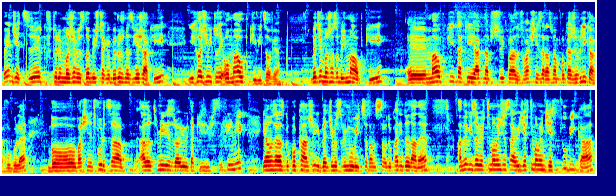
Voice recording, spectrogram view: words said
Będzie cyrk, w którym możemy zdobyć tak jakby różne zwierzaki. I chodzi mi tutaj o małpki widzowie. Będzie można zdobyć małpki. Yy, małpki takie jak na przykład, właśnie zaraz wam pokażę w likach w ogóle, bo właśnie twórca Adult Me zrobił taki filmik, ja wam zaraz go pokażę i będziemy sobie mówić co tam zostało dokładnie dodane. A wy widzowie w tym momencie zostawicie w tym momencie subika,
